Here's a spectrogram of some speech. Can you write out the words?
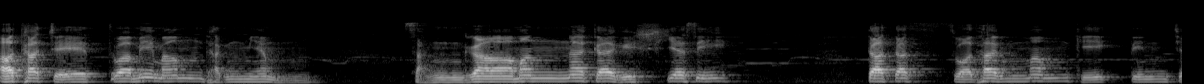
అథ చేత్వమిమం ధర్మ్యం సంగ్రామన్న కరిష్యసి తతస్వధర్మం కీర్తించ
